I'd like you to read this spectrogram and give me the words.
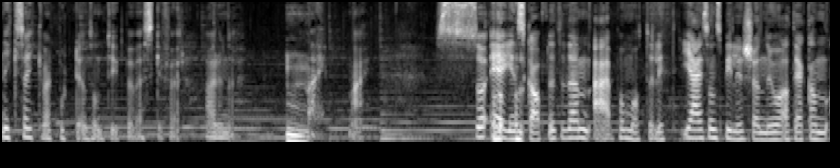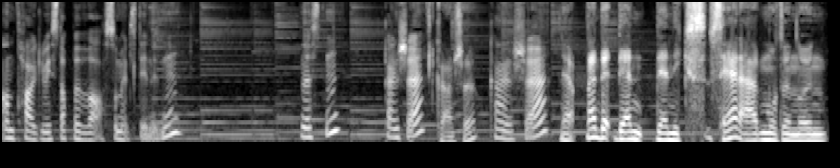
Nix har ikke vært borti en sånn type væske før. Har hun det? Nei. Nei. Så egenskapene til den er på en måte litt Jeg som spiller skjønner jo at jeg kan antageligvis stappe hva som helst inn i den. Nesten. Kanskje. Kanskje. Kanskje. Ja. Nei, det, det, det Nix ser, er på en måte når hun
